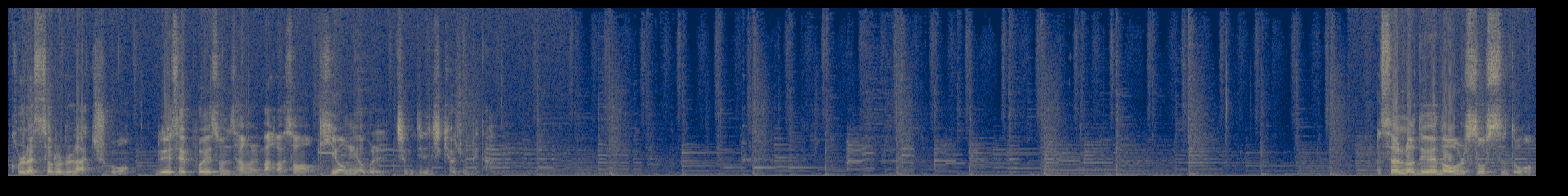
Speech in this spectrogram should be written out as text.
콜레스테롤을 낮추고 뇌세포의 손상을 막아서 기억력을 증진시켜 줍니다. 샐러드에 넣을 소스도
